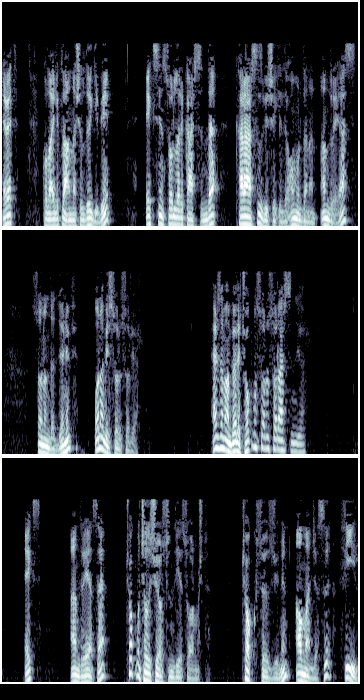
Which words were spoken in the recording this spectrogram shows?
Evet, kolaylıkla anlaşıldığı gibi X'in soruları karşısında kararsız bir şekilde homurdanan Andreas sonunda dönüp ona bir soru soruyor. Her zaman böyle çok mu soru sorarsın diyor. X, Andreas'a çok mu çalışıyorsun diye sormuştu. Çok sözcüğünün Almancası fiil.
